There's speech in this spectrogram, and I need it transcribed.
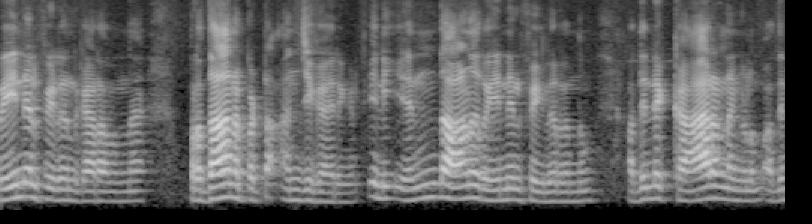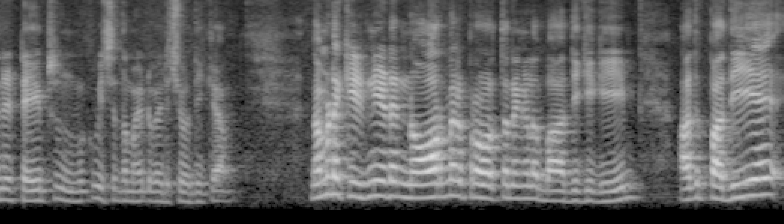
റീനൽ ഫെയിലിയറിന് കാരണമെന്ന പ്രധാനപ്പെട്ട അഞ്ച് കാര്യങ്ങൾ. ഇനി എന്താണ് റീനൽ ഫെയിലർ എന്നും അതിന്റെ കാരണങ്ങളും അതിന്റെ ടൈപ്സും നമുക്ക് വിശദമായിട്ട് പരിശോധിക്കാം. നമ്മുടെ കിഡ്നിയുടെ നോർമൽ പ്രവർത്തനങ്ങളെ ബാധിക്കുകയും അത് പതിയെ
